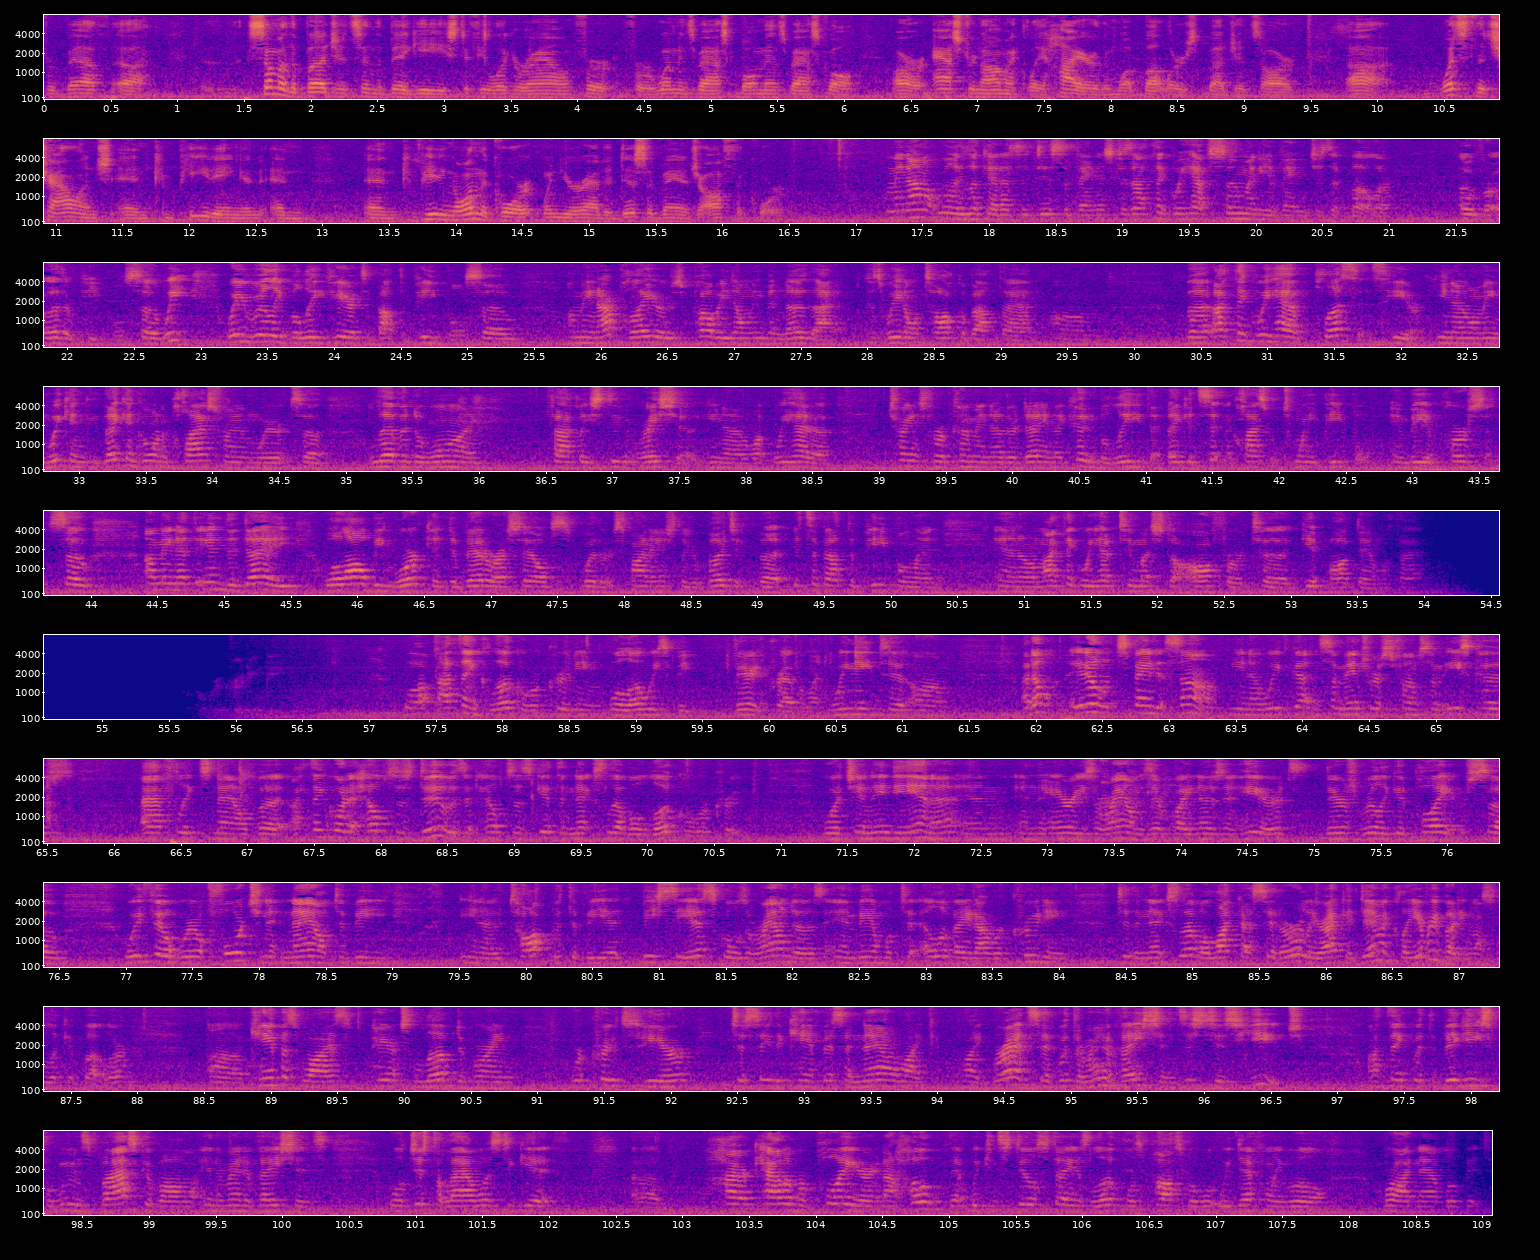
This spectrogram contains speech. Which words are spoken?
for Beth. Uh, some of the budgets in the Big East, if you look around for, for women's basketball, men's basketball, are astronomically higher than what Butler's budgets are. Uh, what's the challenge in competing and, and, and competing on the court when you're at a disadvantage off the court? I mean, I don't really look at it as a disadvantage because I think we have so many advantages at Butler over other people. So we, we really believe here it's about the people. So, I mean, our players probably don't even know that because we don't talk about that. But I think we have pluses here. You know, I mean, we can they can go in a classroom where it's a 11 to 1 faculty student ratio. You know, we had a transfer come in the other day and they couldn't believe that they could sit in a class with 20 people and be a person. So, I mean, at the end of the day, we'll all be working to better ourselves, whether it's financially or budget, but it's about the people and, and um, I think we have too much to offer to get bogged down with that. Well, I think local recruiting will always be very prevalent. We need to, um, I don't, it'll expand it some. You know, we've gotten some interest from some East Coast athletes now, but I think what it helps us do is it helps us get the next level local recruit, which in Indiana and in the areas around, as everybody knows in here, it's there's really good players. So we feel real fortunate now to be, you know, talk with the BCS schools around us and be able to elevate our recruiting to the next level. Like I said earlier, academically, everybody wants to look at Butler. Uh, campus-wise, parents love to bring recruits here to see the campus, and now, like like Brad said, with the renovations, it's just huge. I think with the Big East for women's basketball and the renovations will just allow us to get a higher caliber player, and I hope that we can still stay as local as possible, but we definitely will broaden out a little bit.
